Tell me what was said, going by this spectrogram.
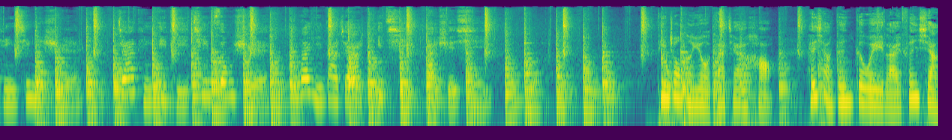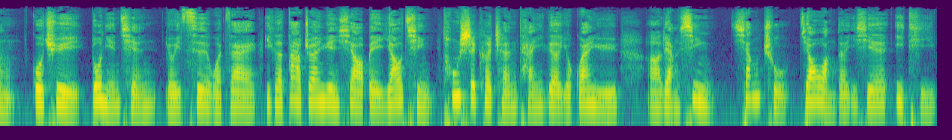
庭心理学，家庭议题轻松学，欢迎大家一起来学习。听众朋友，大家好，很想跟各位来分享，过去多年前有一次，我在一个大专院校被邀请通识课程谈一个有关于呃两性相处交往的一些议题。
